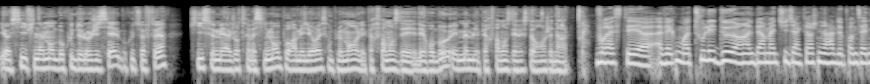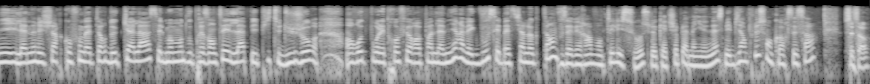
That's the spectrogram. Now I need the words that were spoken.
il y a aussi finalement beaucoup de logiciels, beaucoup de software qui se met à jour très facilement pour améliorer simplement les performances des, des robots et même les performances des restaurants en général. Vous restez euh, avec moi tous les deux, hein, Albert Mathieu, directeur général de Panzani, et Ilan Richard, cofondateur de Cala. C'est le moment de vous présenter la pépite du jour en route pour les trophées européens de l'avenir. Avec vous, Sébastien Loctin, vous avez réinventé les sauces, le ketchup, la mayonnaise, mais bien plus encore, c'est ça? C'est ça,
